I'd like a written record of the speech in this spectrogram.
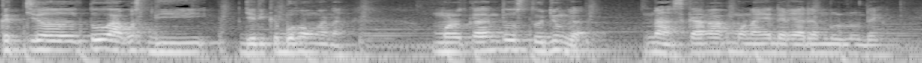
kecil tuh harus di jadi kebohongan? Nah menurut kalian tuh setuju nggak? Nah sekarang aku mau nanya dari Adam dulu deh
